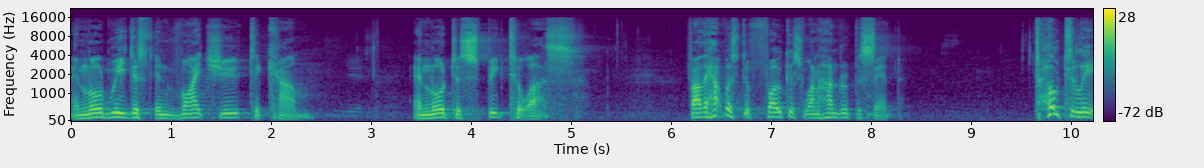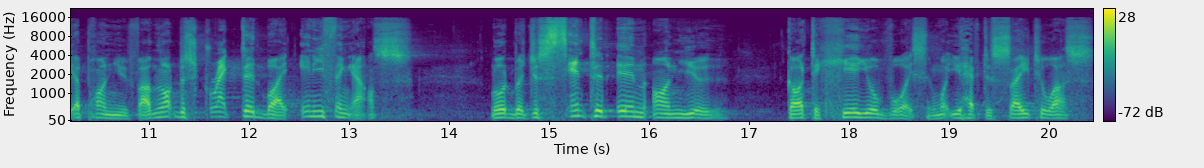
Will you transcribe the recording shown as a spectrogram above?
And Lord, we just invite you to come and Lord, to speak to us. Father, help us to focus 100% totally upon you, Father, not distracted by anything else, Lord, but just centered in on you God, to hear your voice and what you have to say to us,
